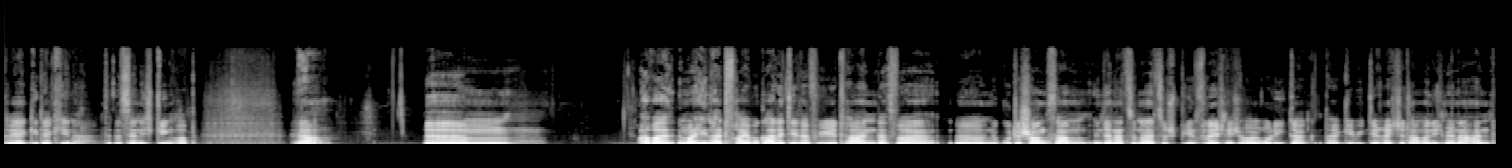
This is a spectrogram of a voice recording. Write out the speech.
reagiert ja keiner. Das ist ja nicht gegen Hopp. Ja. Ähm, aber immerhin hat Freiburg alles hier dafür getan, dass wir äh, eine gute Chance haben, international zu spielen. Vielleicht nicht Euroleague, da, da gebe ich dir recht, das haben wir nicht mehr in der Hand.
